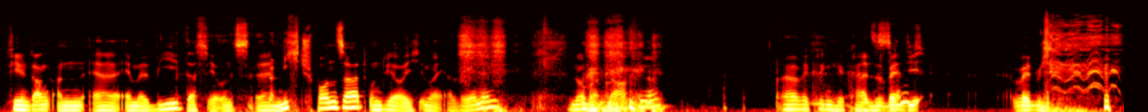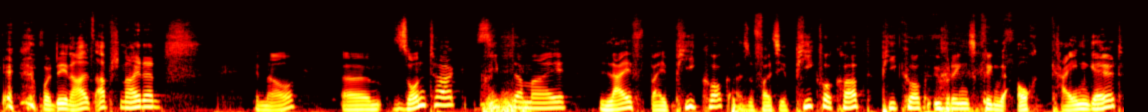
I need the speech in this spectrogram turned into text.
Vielen Dank an äh, MLB, dass ihr uns äh, nicht sponsert und wir euch immer erwähnen. Nur mal dafür. Äh, wir kriegen hier keinen Also wenn Cent. die, wenn wir von denen Hals abschneiden, Genau. Ähm, Sonntag, 7. Mai, live bei Peacock. Also falls ihr Peacock habt, Peacock übrigens kriegen wir auch kein Geld.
